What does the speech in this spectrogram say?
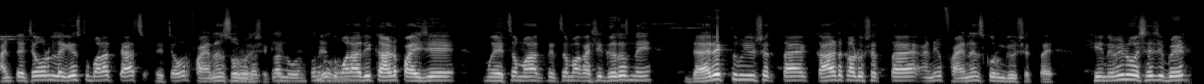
आणि त्याच्यावर लगेच तुम्हाला त्याच ह्याच्यावर फायनान्स ला शकेल. लोन पण म्हणजे तुम्हाला आधी कार्ड पाहिजे मग याचं माग त्याचं माग अशी गरज नाही. डायरेक्ट तुम्ही येऊ शकताय कार्ड काढू शकताय आणि फायनान्स करून घेऊ शकताय. ही नवीन वर्षाची भेट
